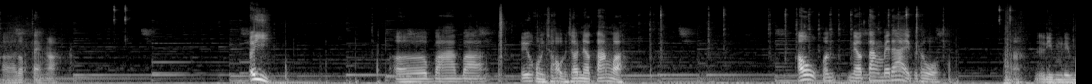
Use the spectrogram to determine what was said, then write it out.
เออตกแต่งเหรอ เอ้ย เออบาบาเอ้ยผมชอบผมชอบแนวตั้งว่ะ เอ้ามันแนวตั้งไม่ได้ไปโถอะริมริม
